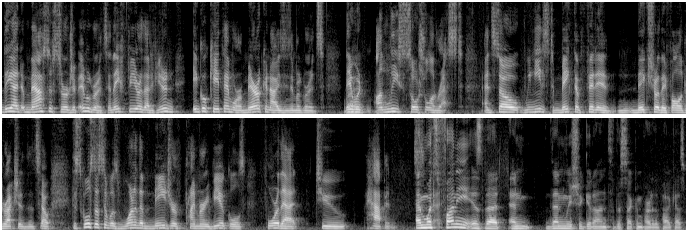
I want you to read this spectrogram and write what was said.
they had a massive surge of immigrants. And they fear that if you didn't inculcate them or Americanize these immigrants, they Right. would unleash social unrest. And so we needed to make them fit in, make sure they follow directions. And so the school system was one of the major primary vehicles for that to happen. And what's funny is that, and then we should get on to the second part of the podcast.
